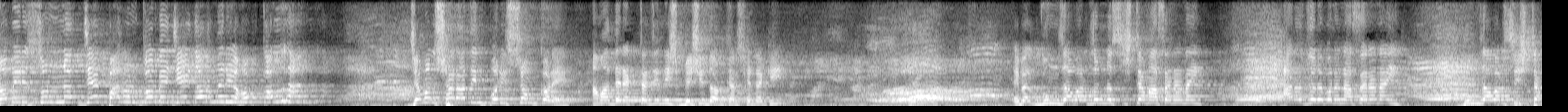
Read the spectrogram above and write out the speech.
নবীর সুন্নত যে পালন করবে, যে ধর্মেরই হক কল্যাণ। যেমন সারাদিন পরিশ্রম করে, আমাদের একটা জিনিস বেশি দরকার, সেটা কি? এবার ঘুম যাওয়ার জন্য সিস্টেম আছে না নাই? আরও জোরে বলেন, আছে না নাই? ঘুম যাওয়ার সিস্টেম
